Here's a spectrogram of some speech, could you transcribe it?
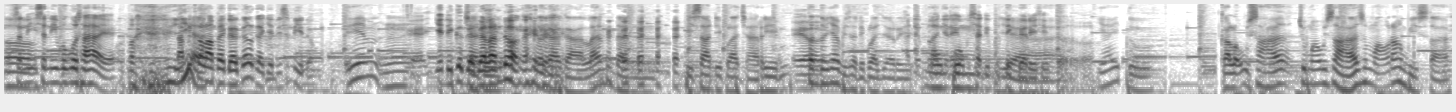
eh, Seni seni pengusaha ya. Tapi iya. kalau sampai gagal gak jadi seni dong. iya, mm, Kayak jadi kegagalan jadi doang. kegagalan dan bisa dipelajari. Iya. tentunya bisa dipelajari. Ada yang bisa dipetik ya, dari situ. ya itu. Kalau usaha cuma usaha semua orang bisa.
